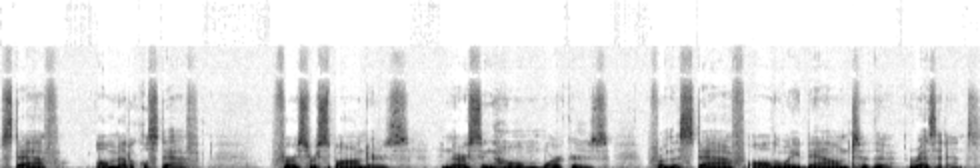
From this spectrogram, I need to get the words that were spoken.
staff, all medical staff, first responders, nursing home workers, from the staff all the way down to the residents.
